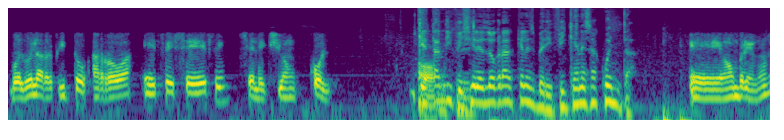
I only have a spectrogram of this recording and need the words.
Vuelvo y la repito, arroba FCF, Selección Col. ¿Qué tan difícil es lograr que les verifiquen esa cuenta? Eh, hombre, hemos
